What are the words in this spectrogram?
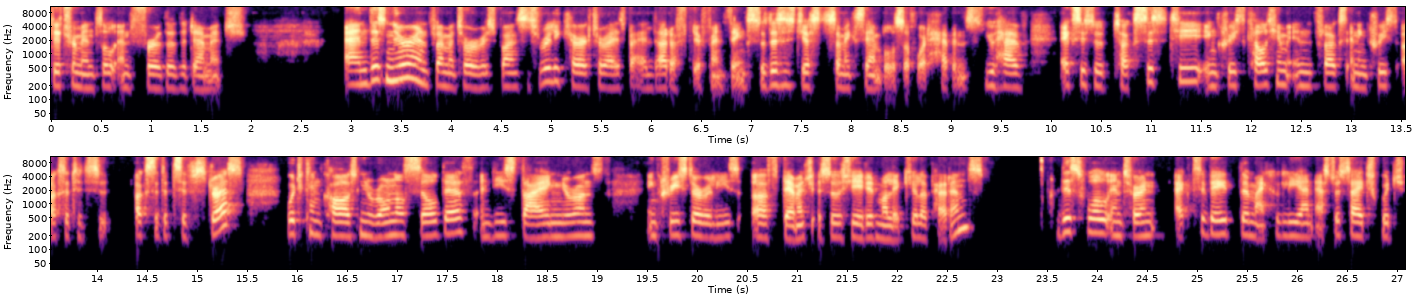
detrimental and further the damage. And this neuroinflammatory response is really characterized by a lot of different things. So this is just some examples of what happens. You have exotoxicity, increased calcium influx, and increased oxidative, oxidative stress, which can cause neuronal cell death. And these dying neurons increase the release of damage-associated molecular patterns. This will in turn activate the microglia and astrocytes, which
